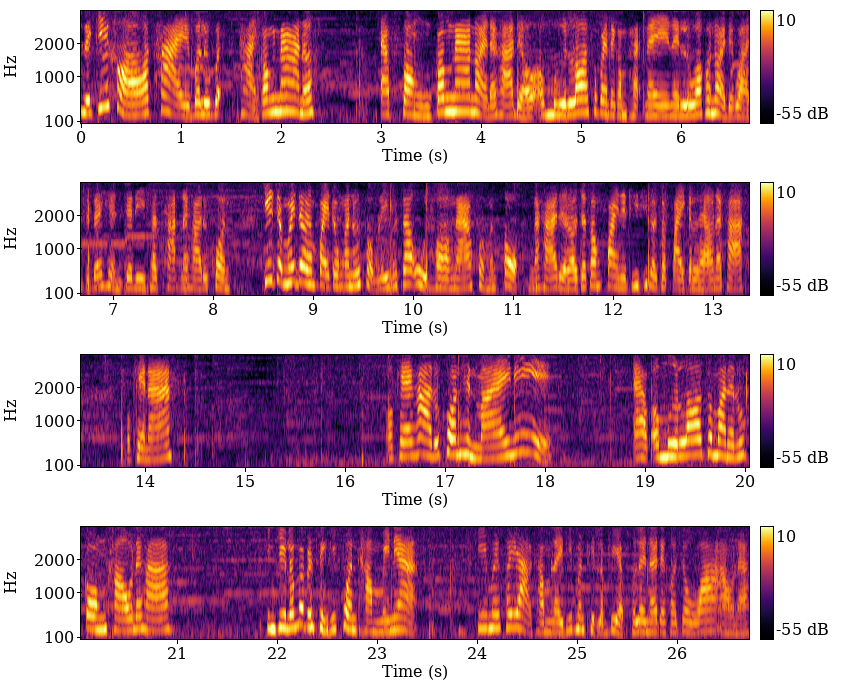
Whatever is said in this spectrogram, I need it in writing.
เดี๋ยวกี้ขอถ่ายบริเวณถ่ายกล้องหน้าเนอะ แอบส่องกล้องหน้าหน่อยนะคะ เดี๋ยวเอามือลอดเข้าไปในกำแพงในในรั้วเขาหน่อยดีกว่าจะได้เห็นเจดีย์ชัดๆนะคะทุกคนกี้จะไม่เดินไปตรงอนุสาวรีย์พระเจ้าอู่ทองนะฝนมันตกนะคะ เดี๋ยวเราจะต้องไปในที่ที่เราจะไปกันแล้วนะคะ โอเคนะ โอเคค่ะ ทุกคนเห็นไหมนี่ แอบเอามือลอดเข้ามาในลูกกรงเขานะคะ จริงๆแล้วมันเป็นสิ่งที่ควรทำไหมเนี่ยพี่ไม่ค่อยอยากทำอะไรที่มันผิดระเบียบเขาเลยนะเดี๋ยวเขาจะว่าเอานะ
